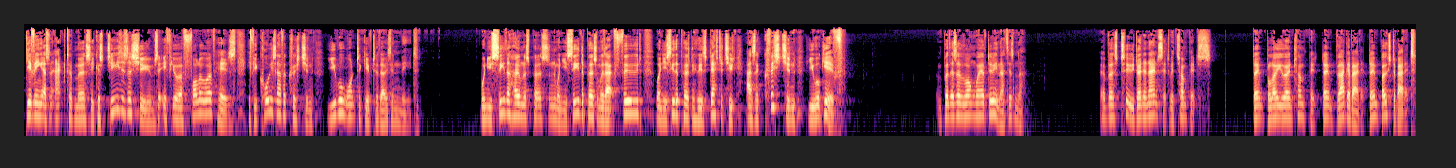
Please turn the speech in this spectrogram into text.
giving as an act of mercy. Because Jesus assumes that if you're a follower of His, if you call yourself a Christian, you will want to give to those in need when you see the homeless person, when you see the person without food, when you see the person who is destitute, as a Christian, you will give. But there's a wrong way of doing that, isn't there? Uh, verse 2 don't announce it with trumpets. Don't blow your own trumpet. Don't brag about it. Don't boast about it.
